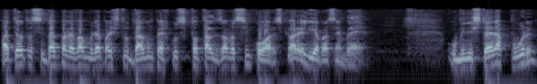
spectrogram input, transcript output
até outra cidade para levar a mulher para estudar num percurso que totalizava cinco horas. Que hora ele ia para a Assembleia? O Ministério apura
